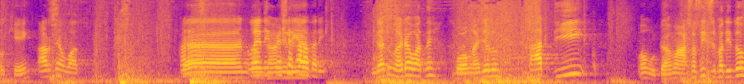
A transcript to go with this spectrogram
Oke. Harusnya Watt. Karena Dan landing dilihat- kalah tadi. Enggak tuh nggak ada Wattnya. Bohong aja lu. Tadi, Oh udah masa sih seperti itu?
